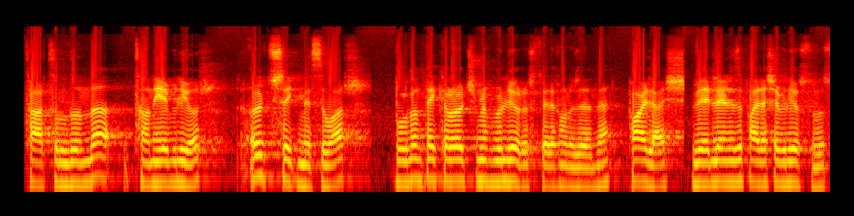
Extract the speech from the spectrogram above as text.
tartıldığında tanıyabiliyor. Ölçü sekmesi var. Buradan tekrar ölçüm yapabiliyoruz telefon üzerinden. Paylaş. Verilerinizi paylaşabiliyorsunuz.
